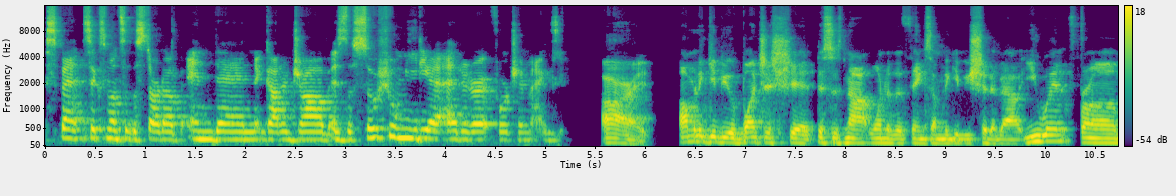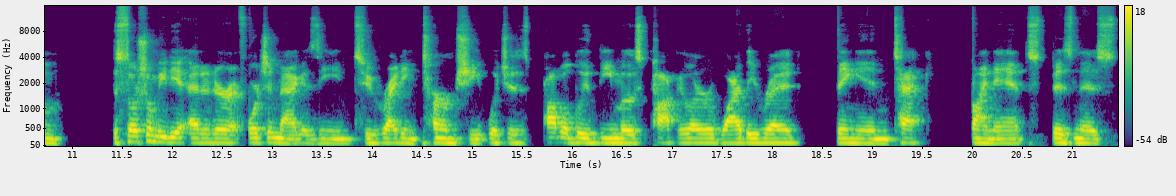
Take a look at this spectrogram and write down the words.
Spent six months at the startup, and then got a job as the social media editor at Fortune magazine. All right, I'm going to give you a bunch of shit. This is not one of the things I'm going to give you shit about. You went from the social media editor at Fortune magazine to writing Term Sheet, which is probably the most popular, widely read thing in tech, finance, business,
